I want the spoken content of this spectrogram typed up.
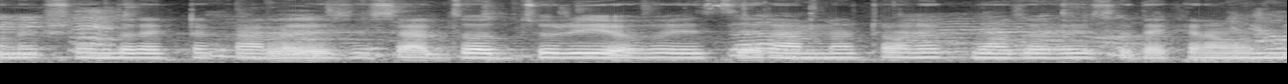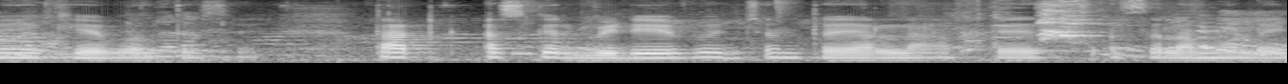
অনেক সুন্দর একটা কালার এসেছে আর জর্জরিয়ে হয়েছে। রান্নাটা অনেক মজা হয়েছে, দেখেন আমার মেয়ে খেয়ে বলতেছে। তার আজকের ভিডিও পর্যন্তই, আল্লাহ হাফেজ, আসসালামু আলাইকুম।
